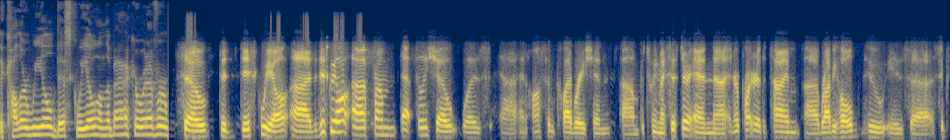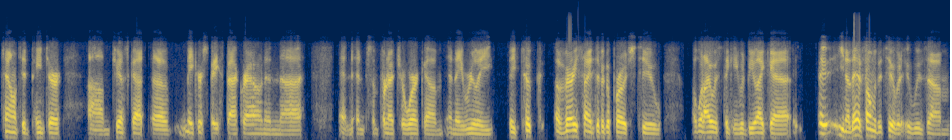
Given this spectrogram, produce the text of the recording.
the color wheel, disc wheel on the back or whatever. So the disc wheel, uh, the disc wheel uh, from that Philly show was uh, an awesome collaboration um, between my sister and uh, and her partner at the time, uh, Robbie Holb, who is a super talented painter. Um, just got a makerspace background and uh, and and some furniture work, um, and they really they took a very scientific approach to what I was thinking would be like a you know they had fun with it too, but it was um,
